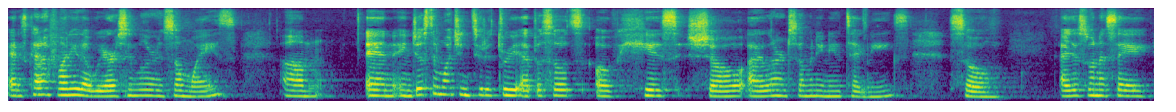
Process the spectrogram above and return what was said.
and it's kind of funny that we are similar in some ways. Um, and in just in watching two to three episodes of his show, I learned so many new techniques. So I just want to say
